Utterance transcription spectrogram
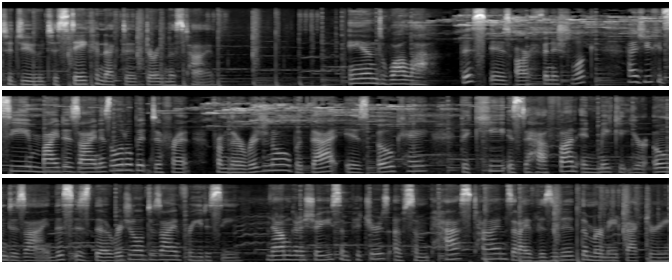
to do to stay connected during this time. And voila, this is our finished look. As you can see, my design is a little bit different from the original, but that is okay. The key is to have fun and make it your own design. This is the original design for you to see. Now I'm going to show you some pictures of some past times that I visited the Mermaid Factory.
